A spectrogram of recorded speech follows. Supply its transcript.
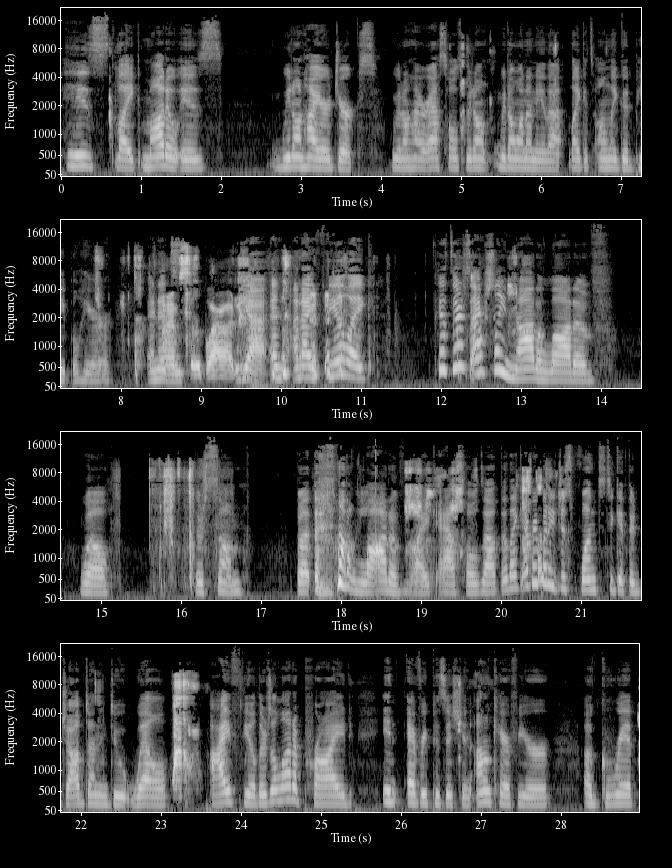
his like motto is, "We don't hire jerks. We don't hire assholes. We don't. We don't want any of that. Like, it's only good people here." And it's i'm so glad yeah and and i feel like because there's actually not a lot of well there's some but there's not a lot of like assholes out there. Like everybody just wants to get their job done and do it well. I feel there's a lot of pride in every position. I don't care if you're a grip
